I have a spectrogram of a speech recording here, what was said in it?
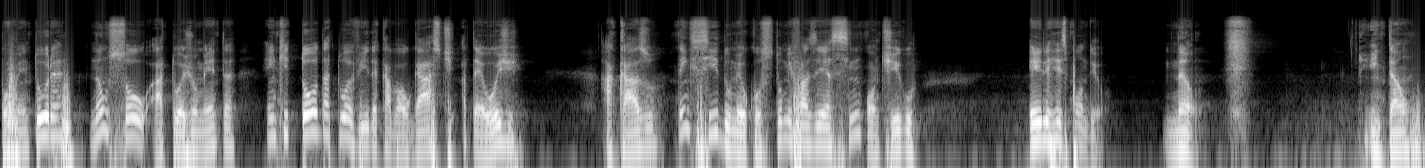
Porventura, não sou a tua jumenta em que toda a tua vida cavalgaste até hoje? Acaso tem sido meu costume fazer assim contigo? Ele respondeu: Não. Então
